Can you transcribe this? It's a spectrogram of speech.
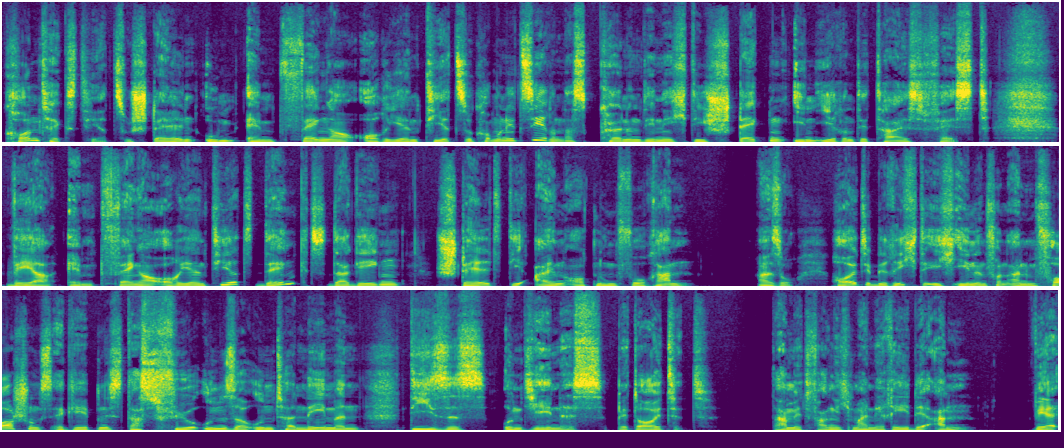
Kontext herzustellen, um empfängerorientiert zu kommunizieren. Das können die nicht, die stecken in ihren Details fest. Wer empfängerorientiert denkt, dagegen stellt die Einordnung voran. Also, heute berichte ich Ihnen von einem Forschungsergebnis, das für unser Unternehmen dieses und jenes bedeutet. Damit fange ich meine Rede an. Wer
